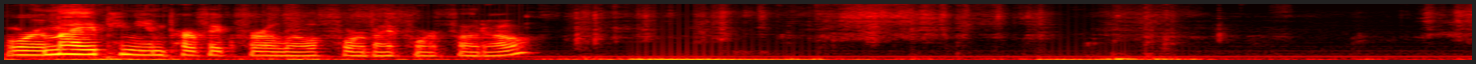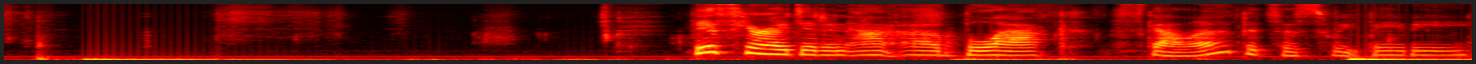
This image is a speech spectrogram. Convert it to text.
Or in my opinion, perfect for a little 4x4 photo. This here I did an, a black scallop. It says Sweet Baby.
